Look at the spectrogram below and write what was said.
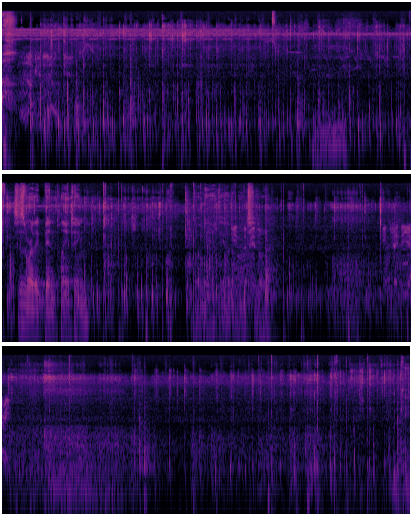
Oh, load. this is where they've been planting. But we have the other In one the too. middle. Incendiary. Okay.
